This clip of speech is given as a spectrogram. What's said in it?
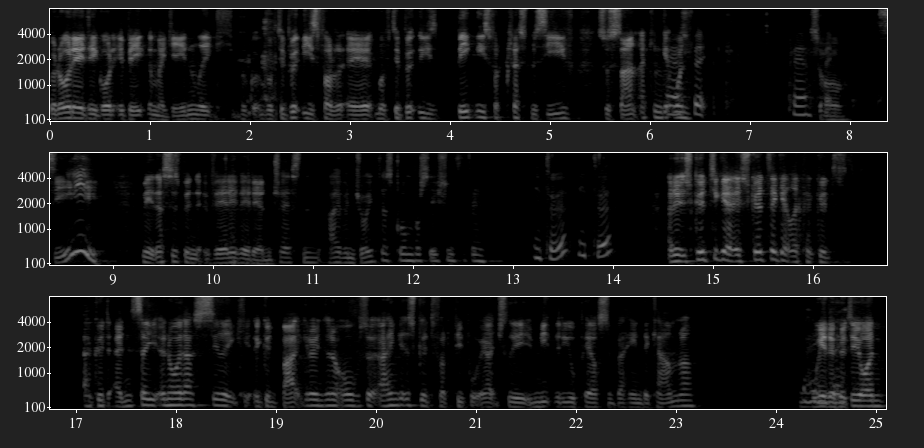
We're already going to bake them again. Like we've got we've to put these for uh, we've to put these bake these for Christmas Eve so Santa can get one. Perfect. Perfect. So see, mate, this has been very very interesting. I've enjoyed this conversation today, Me too. Me too. and it's good to get it's good to get like a good a good insight in all this, see like a good background in it all. So I think it's good for people to actually meet the real person behind the camera. With the hoodie on.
